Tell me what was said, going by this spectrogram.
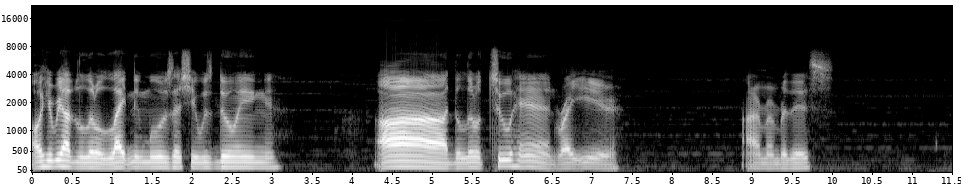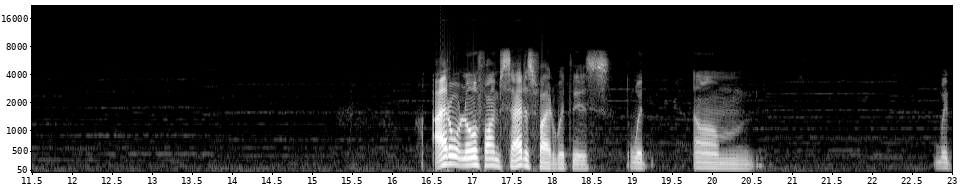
Oh, here we have the little lightning moves that she was doing. Ah, the little two hand right here. I remember this. I don't know if I'm satisfied with this. With um with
